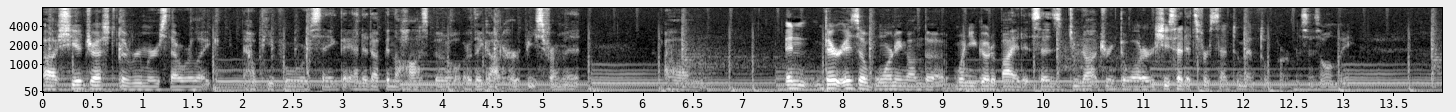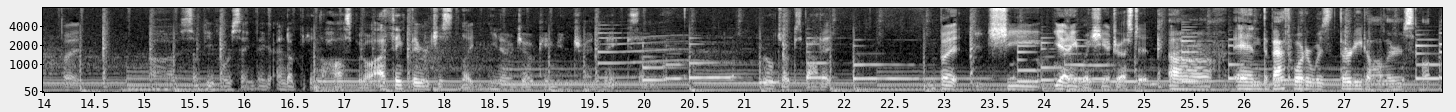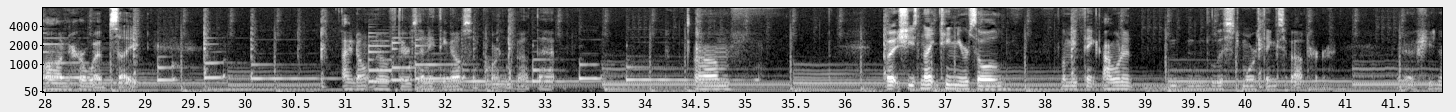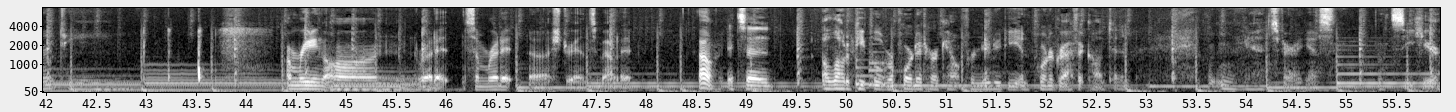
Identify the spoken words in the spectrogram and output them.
uh, she addressed the rumors that were like how people were saying they ended up in the hospital or they got herpes from it. And there is a warning on the when you go to buy it. It says, "Do not drink the water." She said it's for sentimental purposes only. But uh, some people were saying they end up in the hospital. I think they were just like you know joking and trying to make some little jokes about it. But she, yeah. Anyway, she addressed it. Uh, and the bathwater was thirty dollars on her website. I don't know if there's anything else important about that. Um, but she's 19 years old. Let me think. I want to list more things about her. I know she's 19. I'm reading on Reddit, some Reddit uh, strands about it. Oh, it said a lot of people reported her account for nudity and pornographic content. Mm, yeah, it's fair, I guess. Let's see here.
